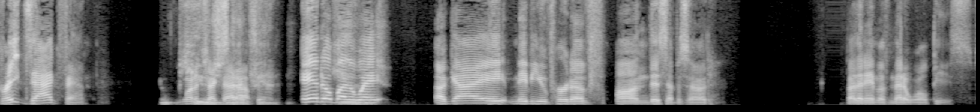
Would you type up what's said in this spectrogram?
Great Zag fan. Wanna check that Zag out. Fan. And oh, by the way, Huge. A guy maybe you've heard of on this episode by the name of Metta World Peace.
